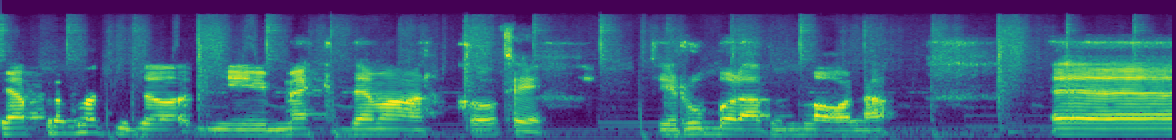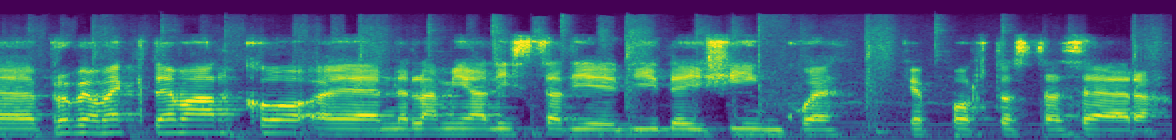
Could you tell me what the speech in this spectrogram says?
e a proposito di Mac DeMarco sì. ti rubo la parola. Eh, proprio Mac DeMarco è nella mia lista di, di, dei 5 che porto stasera.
